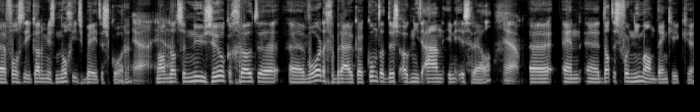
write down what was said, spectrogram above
eh, volgens de Economist nog iets beter scoren. Ja, Maar ja, omdat ze nu zulke grote eh, woorden gebruiken, komt dat dus ook niet aan in Israël. ja. Eh, en dat is voor niemand, denk ik,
